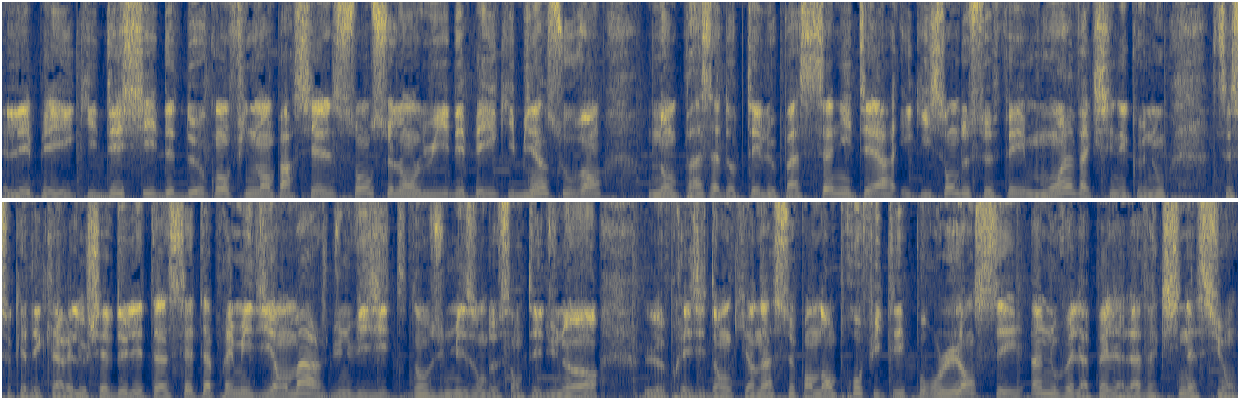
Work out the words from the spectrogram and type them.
Les pays qui décident de confinement partiel sont selon lui des pays qui bien souvent n'ont pas adopté le pass sanitaire et qui sont de ce fait moins vaccinés que nous. C'est ce qu'a déclaré le chef de l'État cet après-midi en marge d'une visite dans une maison de santé du Nord. Le président qui en a cependant profité pour lancer un nouvel appel à la vaccination.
